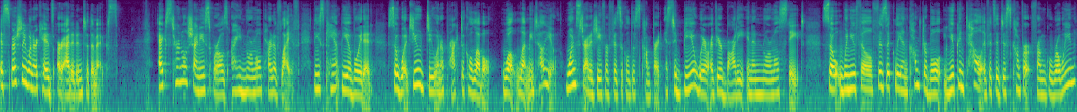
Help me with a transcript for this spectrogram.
especially when our kids are added into the mix. External shiny squirrels are a normal part of life. These can't be avoided. So, what do you do on a practical level? Well, let me tell you. One strategy for physical discomfort is to be aware of your body in a normal state. So when you feel physically uncomfortable, you can tell if it's a discomfort from growing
